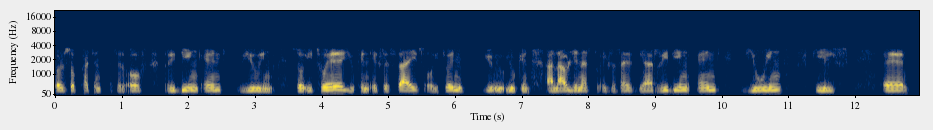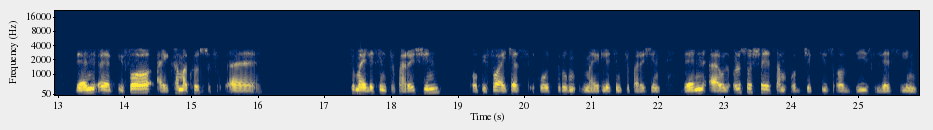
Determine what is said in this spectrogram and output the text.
also part and parcel of reading and viewing. So it's where you can exercise, or it's when you you can allow learners to exercise their reading and viewing skills. Uh, then, uh, before I come across uh, to my lesson preparation, or before I just go through my lesson preparation, then I will also share some objectives of this lesson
